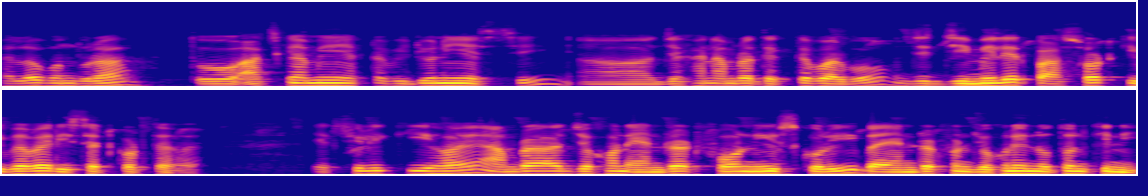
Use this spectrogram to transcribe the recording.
হ্যালো বন্ধুরা, তো আজকে আমি একটা ভিডিও নিয়ে এসেছি যেখানে আমরা দেখতে পারব যে জিমেলের পাসওয়ার্ড কীভাবে রিসেট করতে হয়। অ্যাকচুয়ালি কি হয়, আমরা যখন অ্যান্ড্রয়েড ফোন ইউজ করি বা অ্যান্ড্রয়েড ফোন যখনই নতুন কিনি,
